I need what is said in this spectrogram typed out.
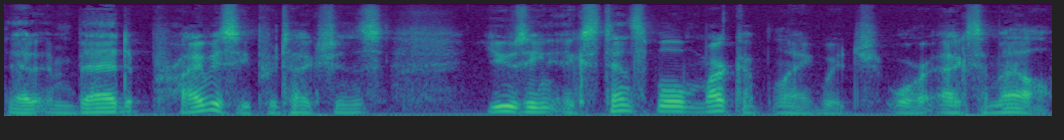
that embed privacy protections using extensible markup language, or XML.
